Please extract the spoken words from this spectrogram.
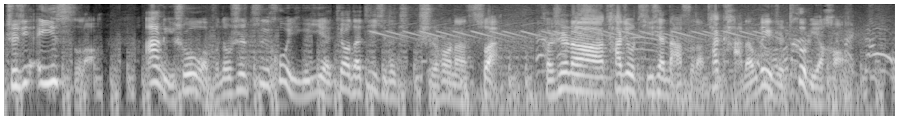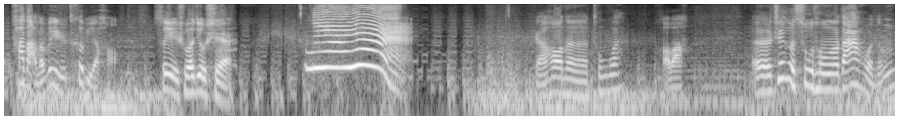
直接 A 死了。按理说我们都是最后一个叶掉在地下的时候呢算，可是呢他就提前打死了，他卡的位置特别好，他打的位置特别好，所以说就是，然后呢通关，好吧，呃这个速通呢大家伙能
